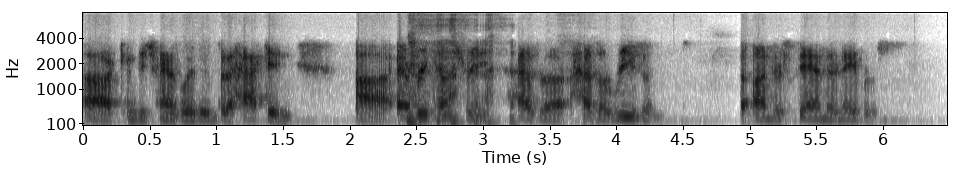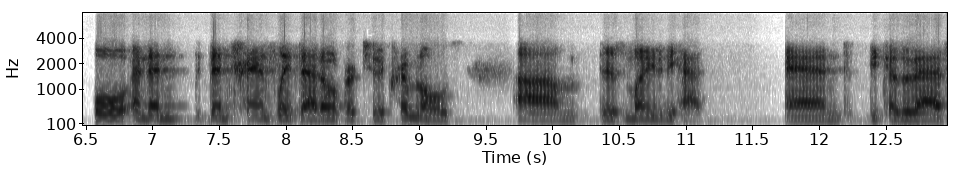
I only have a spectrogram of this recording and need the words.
uh, can be translated into hacking. Uh, every country has a has a reason to understand their neighbors, or and then then translate that over to the criminals. Um, there's money to be had, and because of that,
